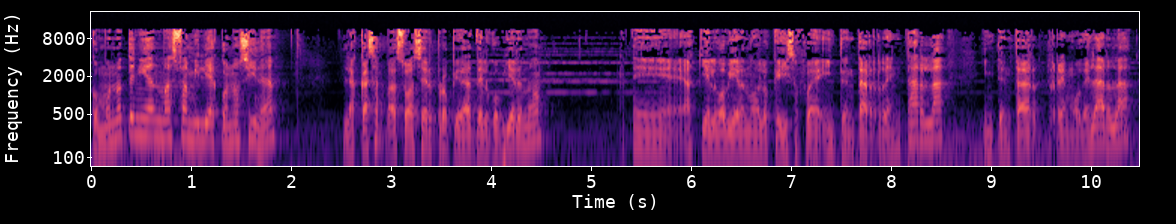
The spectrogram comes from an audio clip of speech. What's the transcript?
Como no tenían más familia conocida, la casa pasó a ser propiedad del gobierno. Eh, aquí el gobierno lo que hizo fue intentar rentarla, intentar remodelarla,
